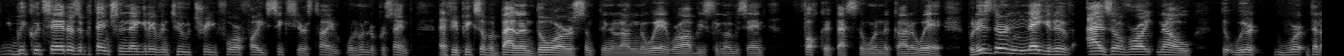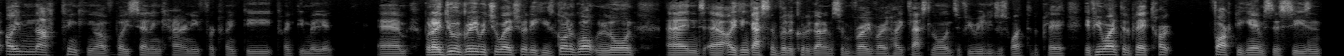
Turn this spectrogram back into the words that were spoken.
we could say there's a potential negative in two, three, four, five, six years' time, 100%. And if he picks up a Ballon d'Or or something along the way, we're obviously going to be saying, fuck it, that's the one that got away. But is there a negative as of right now that we're, we're that I'm not thinking of by selling Carney for 20, 20 million? Um, but I do agree with you, Welsh. He's going to go out on loan, and uh, I think Aston Villa could have got him some very, very high class loans if he really just wanted to play. If he wanted to play thir- 40 games this season,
